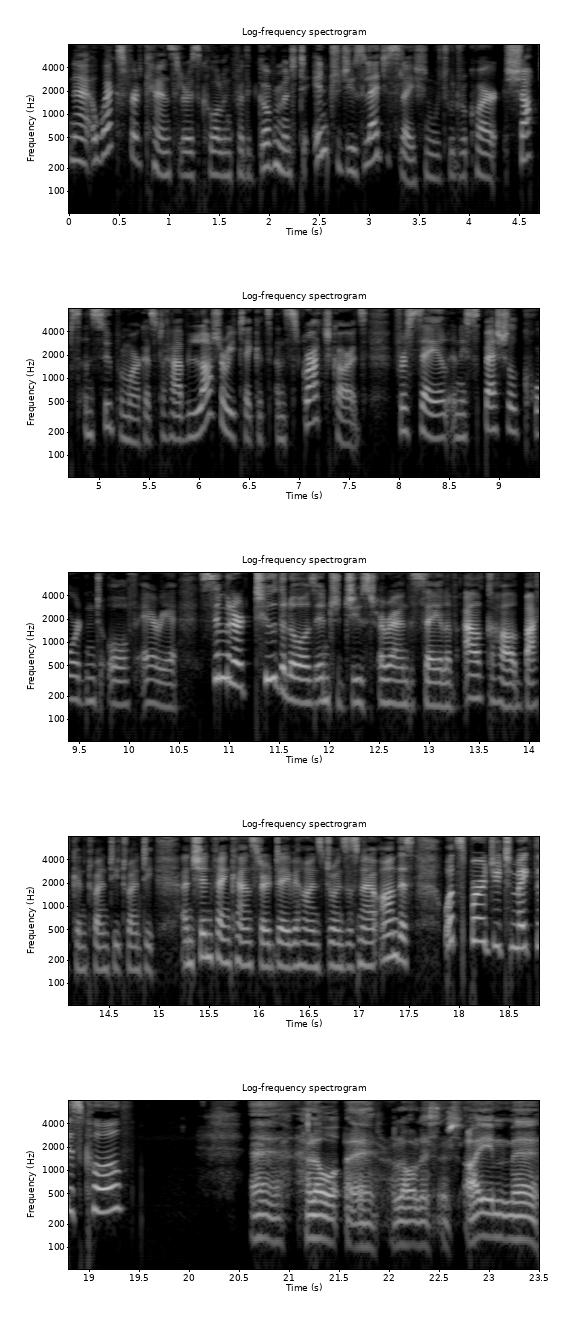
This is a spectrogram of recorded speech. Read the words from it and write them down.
Now, a Wexford councillor is calling for the government to introduce legislation which would require shops and supermarkets to have lottery tickets and scratch cards for sale in a special cordoned off area, similar to the laws introduced around the sale of alcohol back in 2020. And Sinn Féin councillor Davy Hynes joins us now on this. What spurred you to make this call? Uh, hello, uh, hello, listeners. I'm uh,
